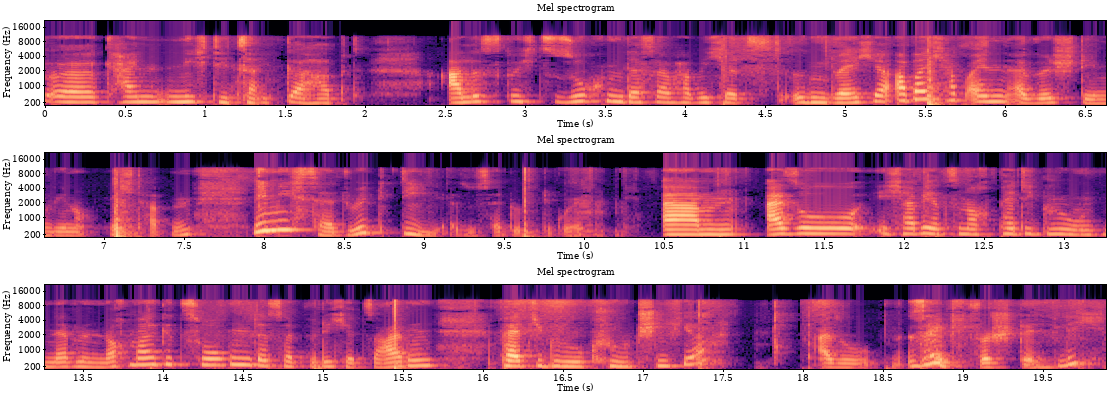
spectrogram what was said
äh, kein, nicht die Zeit gehabt, alles durchzusuchen. Deshalb habe ich jetzt irgendwelche. Aber ich habe einen erwischt, den wir noch nicht hatten. Nämlich Cedric D. Also Cedric the Great. Ähm, also ich habe jetzt noch Pettigrew und Neville nochmal gezogen. Deshalb würde ich jetzt sagen, Pettigrew crutschen wir. Also selbstverständlich.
